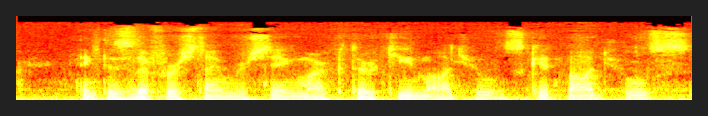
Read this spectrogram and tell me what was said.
I think this is the first time we're seeing Mark 13 modules, kit modules.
